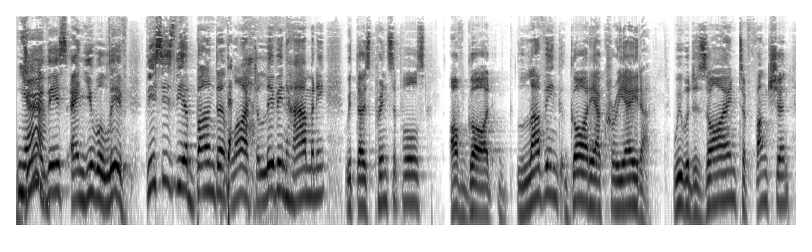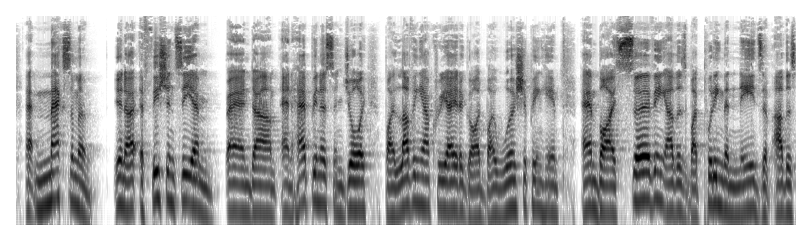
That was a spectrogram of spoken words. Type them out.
Yeah. do this and you will live. This is the abundant life to live in harmony with those principles of God, loving God, our creator. We were designed to function at maximum, you know, efficiency and and um, and happiness and joy by loving our Creator God, by worshiping Him, and by serving others, by putting the needs of others.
